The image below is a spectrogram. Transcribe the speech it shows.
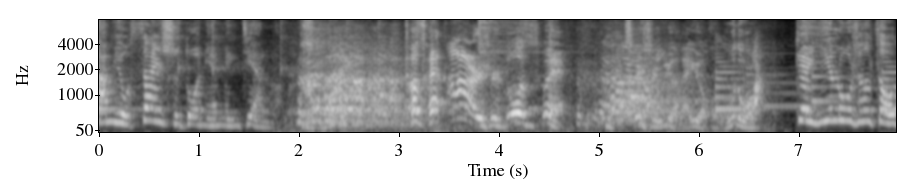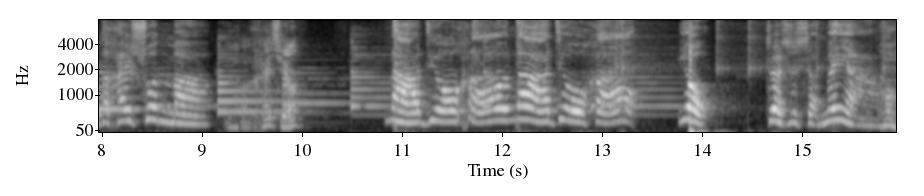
咱们有三十多年没见了。他才二十多岁，真是越来越糊涂了。这一路上走的还顺吗？还行。那就好，那就好。哟，这是什么呀？哦，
